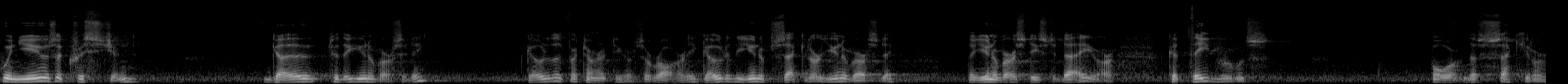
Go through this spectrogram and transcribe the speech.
when you, as a Christian, go to the university, go to the fraternity or sorority, go to the secular university? The universities today are cathedrals for the secular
